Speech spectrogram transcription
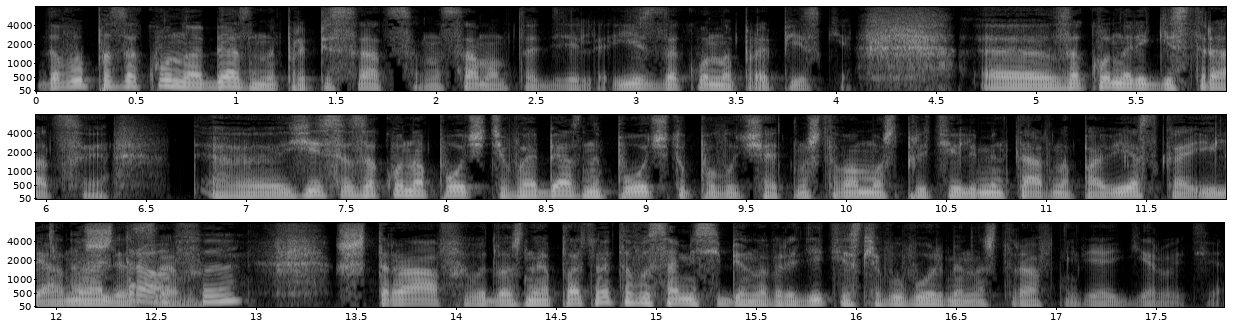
Да вы по закону обязаны прописаться на самом-то деле. Есть закон о прописке, э, закон о регистрации. Э, есть закон о почте, вы обязаны почту получать, потому что вам может прийти элементарно повестка или анализы. Штрафы. Штрафы вы должны оплатить. Но это вы сами себе навредите, если вы вовремя на штраф не реагируете.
